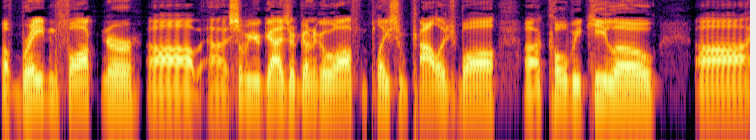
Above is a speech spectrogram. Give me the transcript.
of Braden Faulkner. Uh, uh, some of your guys are going to go off and play some college ball. Uh, Colby Kilo. Uh,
